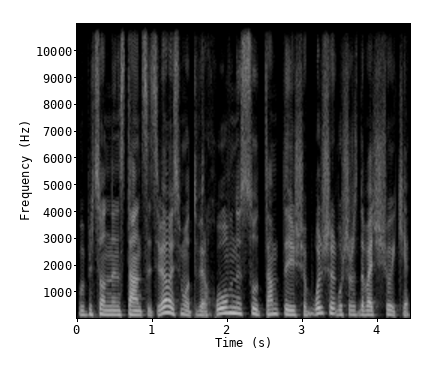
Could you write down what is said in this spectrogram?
в апелляционной инстанции, тебя возьмут Верховный суд, там ты еще больше будешь раздавать щеки.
